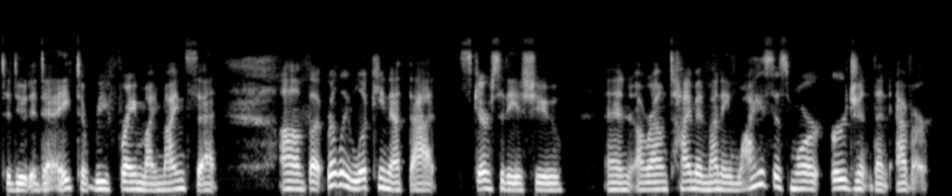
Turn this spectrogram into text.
to do today to reframe my mindset. Um, but really looking at that scarcity issue and around time and money, why is this more urgent than ever?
